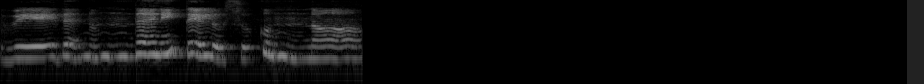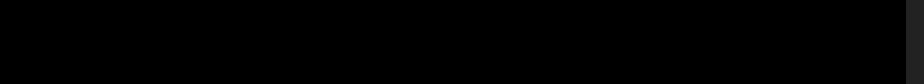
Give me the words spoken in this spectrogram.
వేదనుందని తెలుసుకున్నా.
